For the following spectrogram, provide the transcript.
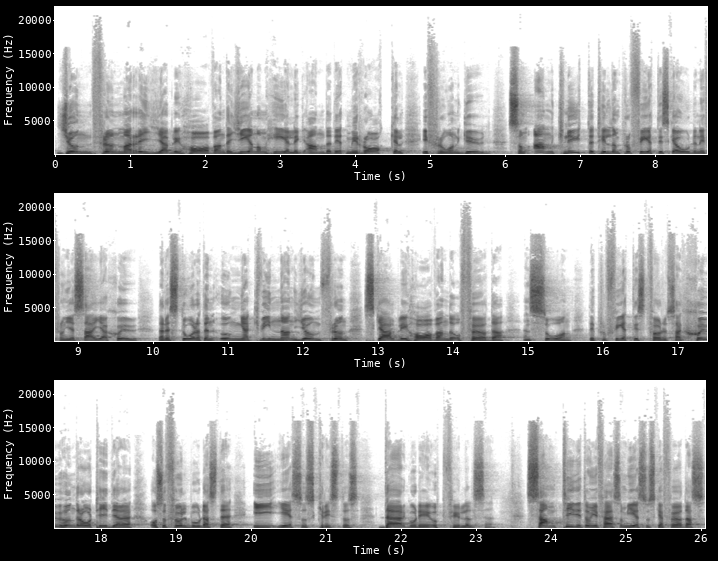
Jungfrun Maria blir havande genom helig ande. Det är ett mirakel ifrån Gud som anknyter till de profetiska orden ifrån Jesaja 7 där det står att den unga kvinnan, jungfrun, skall bli havande och föda en son. Det är profetiskt förutsagt 700 år tidigare och så fullbordas det i Jesus Kristus. Där går det i uppfyllelse. Samtidigt ungefär som Jesus ska födas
